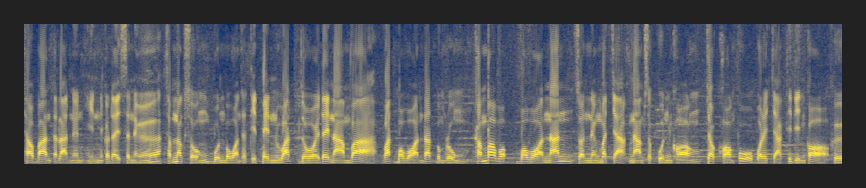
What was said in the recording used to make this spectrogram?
ชาวบ้านตลาดเนินหินก็ได้เสนอสำนักสงฆ์บุญบวรสถิตเป็นวัด โดยได้นามว่าวัดบวรรัตน์บำรุงคำว่าบวรนั้นส่วนหนึ่งมาจากนามสกุลของเจ้าของผู้บริจาคที่ดินก็คือ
